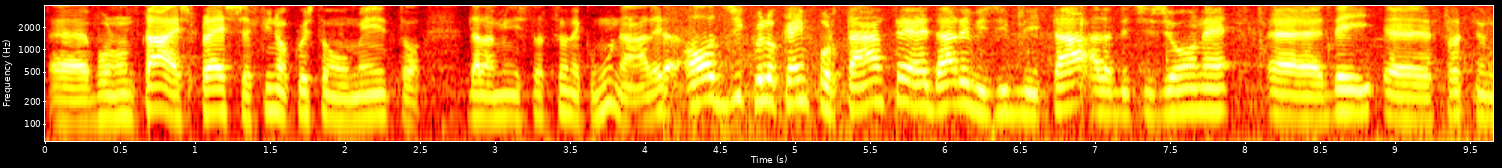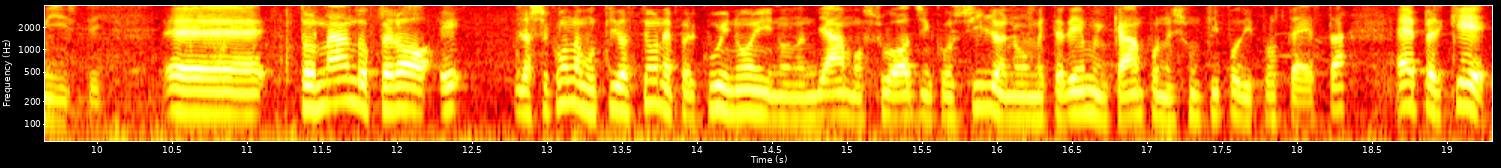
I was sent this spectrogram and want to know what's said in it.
eh, volontà espresse fino a questo momento dall'amministrazione comunale. Oggi quello che è importante è dare visibilità alla decisione eh, dei eh, frazionisti. Eh, tornando però e la seconda motivazione per cui noi non andiamo su oggi in consiglio e non metteremo in campo nessun tipo di protesta è perché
